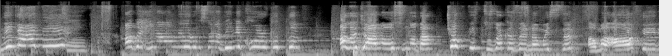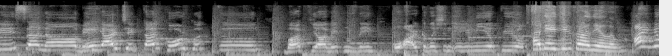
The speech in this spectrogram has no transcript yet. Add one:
Ne geldi? Ada inanmıyorum sana beni korkuttun. Alacağın olsun Ada. Çok pis tuzak hazırlamışsın. Ama aferin sana. Beni gerçekten korkuttun. Bak ya Wednesday'in o arkadaşın elini yapıyor. Hadi Ecil oynayalım. Ay ne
